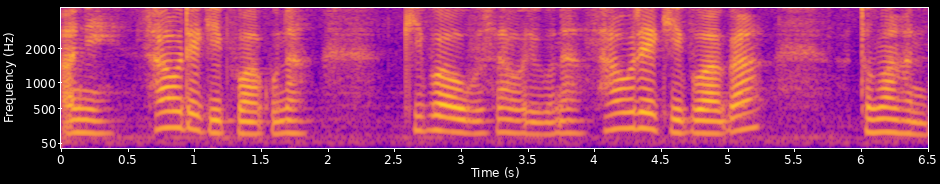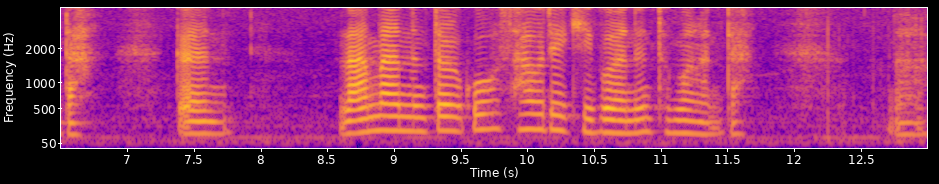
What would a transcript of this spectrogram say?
아니 사울의 기부아구나. 기부아 오브 사울이구나. 사울의 기부아가 도망한다. 그러니까 라마는 떨고 사울의 기부아는 도망한다. 어,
